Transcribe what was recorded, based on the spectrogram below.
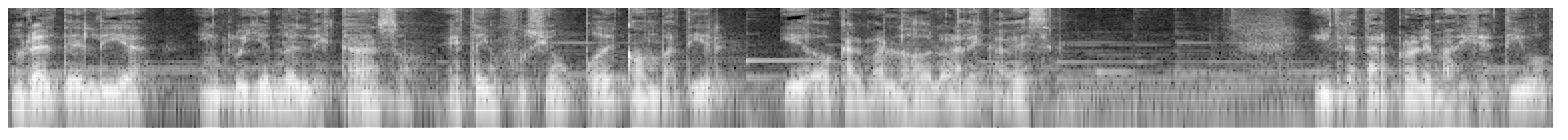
Durante el día, incluyendo el descanso, esta infusión puede combatir y o calmar los dolores de cabeza y tratar problemas digestivos,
